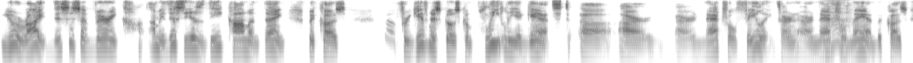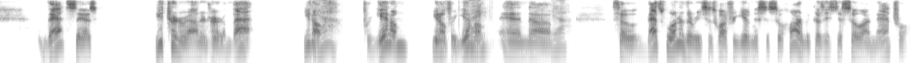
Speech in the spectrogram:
You're right. This is a very, I mean, this is the common thing because forgiveness goes completely against uh, our our natural feelings, our our natural Yeah. man, because that says you turn around and hurt them back. You don't Yeah. forget them. You don't forgive them, and uh, Yeah. so that's one of the reasons why forgiveness is so hard because it's just so unnatural.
